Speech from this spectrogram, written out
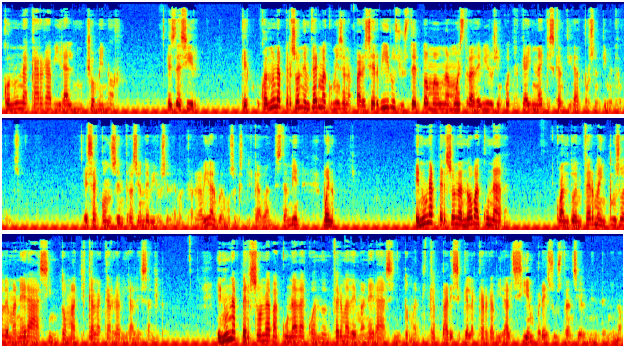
con una carga viral mucho menor. Es decir, que cuando una persona enferma comienzan a aparecer virus y usted toma una muestra de virus y encuentra que hay una X cantidad por centímetro cúbico. Esa concentración de virus se le llama carga viral, lo hemos explicado antes también. Bueno, en una persona no vacunada, cuando enferma incluso de manera asintomática, la carga viral es alta. En una persona vacunada, cuando enferma de manera asintomática, parece que la carga viral siempre es sustancialmente menor.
